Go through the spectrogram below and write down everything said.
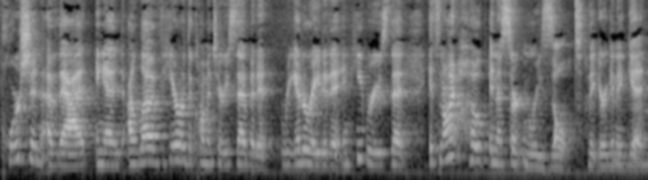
portion of that. And I love here the commentary said, but it reiterated it in Hebrews that it's not hope in a certain result that you're going to get.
